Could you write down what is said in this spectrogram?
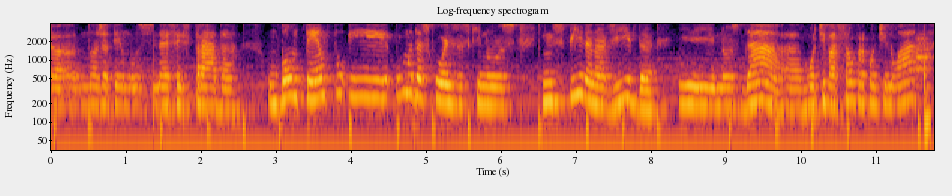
uh, nós já temos nessa estrada um bom tempo e uma das coisas que nos inspira na vida e nos dá uh, motivação para continuar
